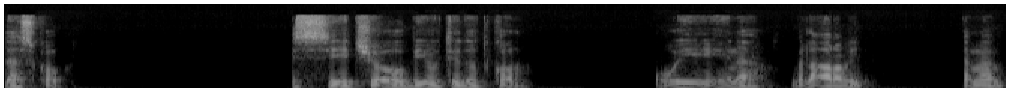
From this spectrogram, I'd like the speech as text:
ده سكوبوت. com وهنا بالعربي تمام؟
